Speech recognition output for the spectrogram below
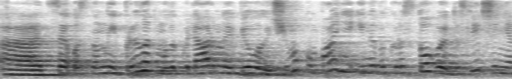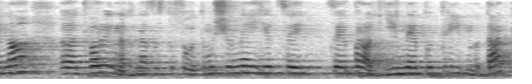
Е, Це основний прилад молекулярної біології. Чому компанія і не використовує дослідження на е, тваринах, не застосовує? Тому що в неї є цей, цей апарат, їй не потрібно, так?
